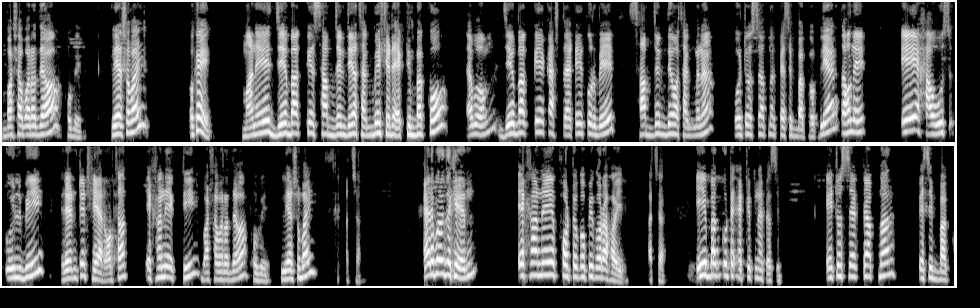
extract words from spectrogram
বাসা ভাড়া দেওয়া হবে। ক্লিয়ার সবাই? ওকে মানে যে বাক্যে সাবজেক্ট দেওয়া থাকবে সেটা অ্যাক্টিভ বাক্য এবং যে বাক্যে কাজটাকে করবে সাবজেক্ট দেওয়া থাকবে না, ওইটা হচ্ছে আপনার প্যাসিভ বাক্য। ক্লিয়ার তাহলে a house will be rented here অর্থাৎ এখানে একটি বাসা ভাড়া দেওয়া হবে। ক্লিয়ার সবাই? আচ্ছা। এরপরে দেখেন, এখানে ফটোকপি করা হয়। আচ্ছা এই বাক্যটা অ্যাক্টিভ না প্যাসিভ এটা হচ্ছে একটা আপনার প্যাসিভ বাক্য।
